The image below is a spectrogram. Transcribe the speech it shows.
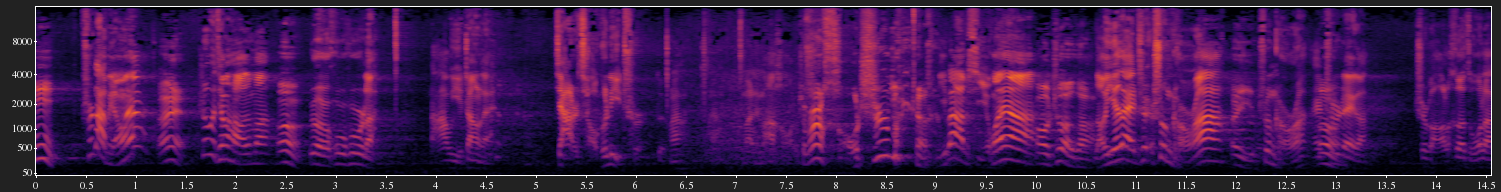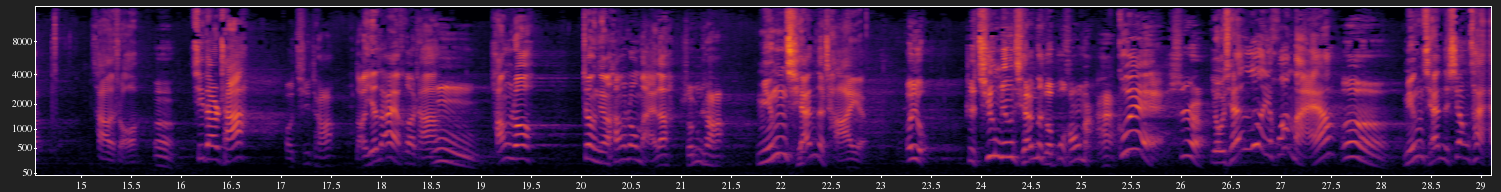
嗯，吃大饼呀，哎，这不挺好的吗？嗯热热乎乎的，拿过一张来，夹着巧克力吃。啊，啊往里码好了。这玩意儿好吃吗？这你爸爸喜欢呀，哦，这个老爷子爱吃，顺口啊，哎顺口啊，爱嗯吃这个。吃饱了喝足了，擦擦手，嗯，沏点茶。哦，沏茶，老爷子爱喝茶，嗯，杭州正经杭州买的什么茶？明前的茶叶，哎呦，这清明前的可不好买。贵，是，有钱乐意花买啊。嗯，明前的香菜，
